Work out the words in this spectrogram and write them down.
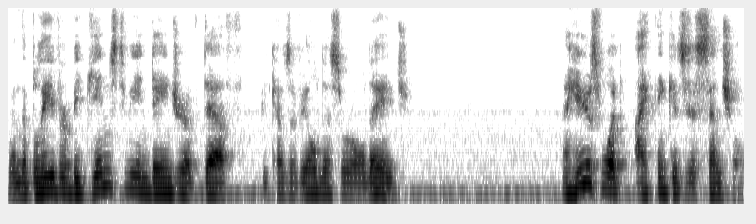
when the believer begins to be in danger of death because of illness or old age. Now, here's what I think is essential.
